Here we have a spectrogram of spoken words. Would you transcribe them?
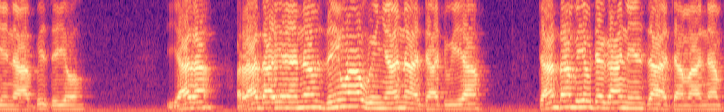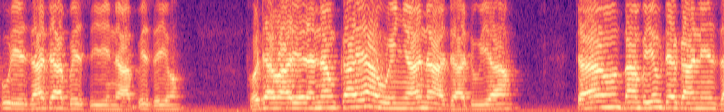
ယေနာပစ္စယောယလာရတယရဏံဇိဝဝိညာဏဓာတုယတံတံပယုတ်တကနိသဓမ္မနံပုရိသတာပစ္စယေနာပစ္စယောဘုဒ္ဓဘာယရဏံကာယဝိညာဏဓာတုယတံတံပယုတ်တကနိသ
